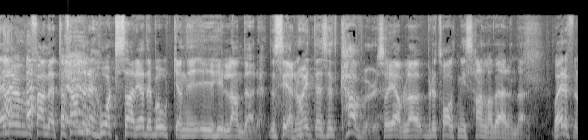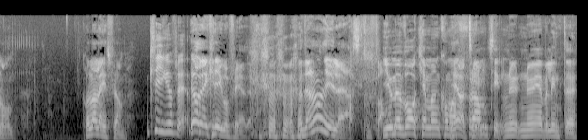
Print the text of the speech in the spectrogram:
Eller vad fan det är. Ta fram den där hårt sargade boken i, i hyllan där. Du ser, den har inte ens ett cover. Så jävla brutalt misshandlad är den där. Vad är det för någon? Kolla längst fram. Krig och fred. Ja, det är krig och fred. Men den har ni ju läst. Fan. Jo, men vad kan man komma fram till? Nu, nu är väl inte...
